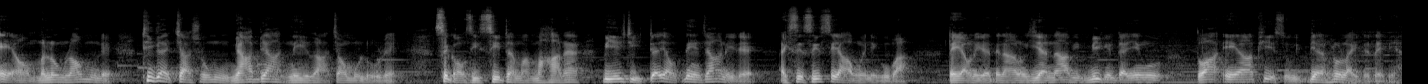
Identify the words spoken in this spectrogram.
အင်အောင်မလုံလောက်မှုနဲ့ထိခိုက်ကြရှုံးမှုများပြားနေတာအကြောင်းမို့လို့တဲ့စစ်ကောင်စီစီတက်မှာမဟာတန်း PhD တက်ရောက်သင်ကြားနေတဲ့အဲစစ်ဆေးဆရာဝန်တွေကိုပါတက်ရောက်နေတဲ့တင်အားလုံးရန်နာပြီးမိခင်တက်ရင်ကိုသွားအင်အားဖြည့်ဆိုပြီးပြန်လွှတ်လိုက်တယ်တဲ့ဗျာ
